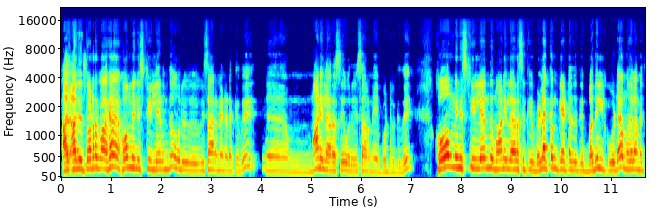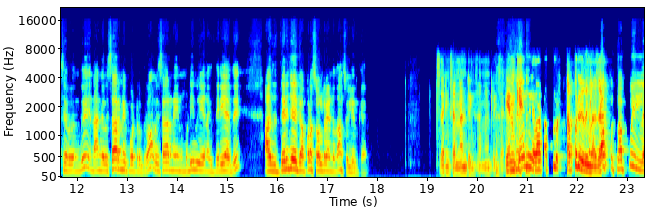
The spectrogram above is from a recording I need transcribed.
அது அது தொடர்பாக ஹோம் மினிஸ்ட்ரியிலிருந்து ஒரு விசாரணை நடக்குது. மாநில அரசு ஒரு விசாரணையை போட்டிருக்குது. ஹோம் மினிஸ்ட்ரியில இருந்து மாநில அரசுக்கு விளக்கம் கேட்டதுக்கு பதில் கூட முதலமைச்சர் வந்து நாங்க விசாரணை போட்டிருக்கிறோம். விசாரணையின் முடிவு எனக்கு தெரியாது. அது தெரிஞ்சதுக்கு அப்புறம் சொல்றேன்னு தான் சொல்லியிருக்காரு. சரிங்க சார். நன்றிங்க சார். நன்றிங்க சார். என் ஏதாவது தப்பு தப்பு இருக்குதுங்களா சார்? தப்பு தப்பு இல்ல.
